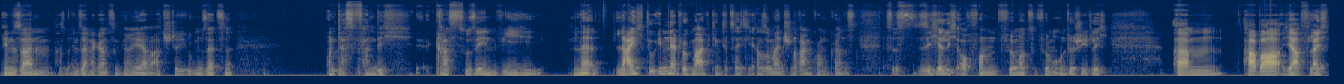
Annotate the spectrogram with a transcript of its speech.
in seinem, also in seiner ganzen Karriere, achtstellige Umsätze. Und das fand ich krass zu sehen, wie ne, leicht du im Network Marketing tatsächlich an so Menschen rankommen kannst. Das ist sicherlich auch von Firma zu Firma unterschiedlich. Ähm, aber ja, vielleicht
